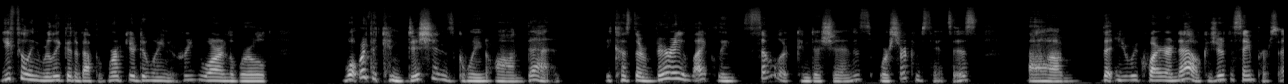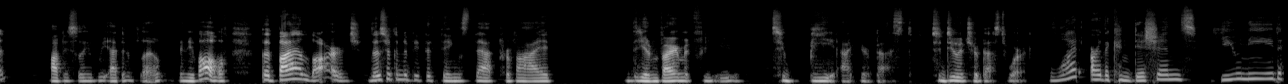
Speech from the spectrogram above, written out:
you feeling really good about the work you're doing who you are in the world? What were the conditions going on then? Because they're very likely similar conditions or circumstances um, that you require now because you're the same person. Obviously, we ebb and flow and evolve, but by and large, those are going to be the things that provide the environment for you to be at your best, to do at your best work. What are the conditions you need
